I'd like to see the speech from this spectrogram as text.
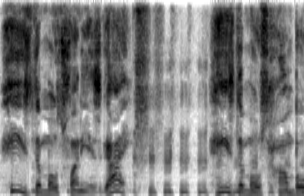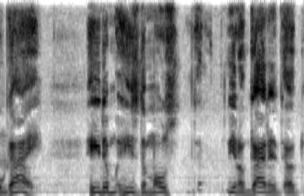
he's the most funniest guy. he's the most humble guy. He the, he's the most, you know, guy that uh,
